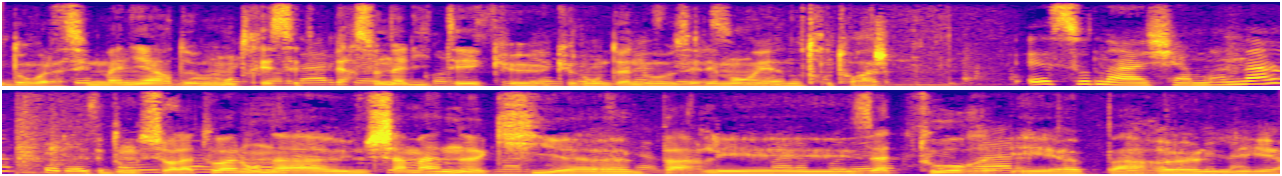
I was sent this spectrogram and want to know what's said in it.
Donc voilà, c'est une manière de montrer cette personnalité que, que l'on donne aux éléments et à notre entourage. Donc sur la toile, on a une chamane qui, par les atours et par les,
